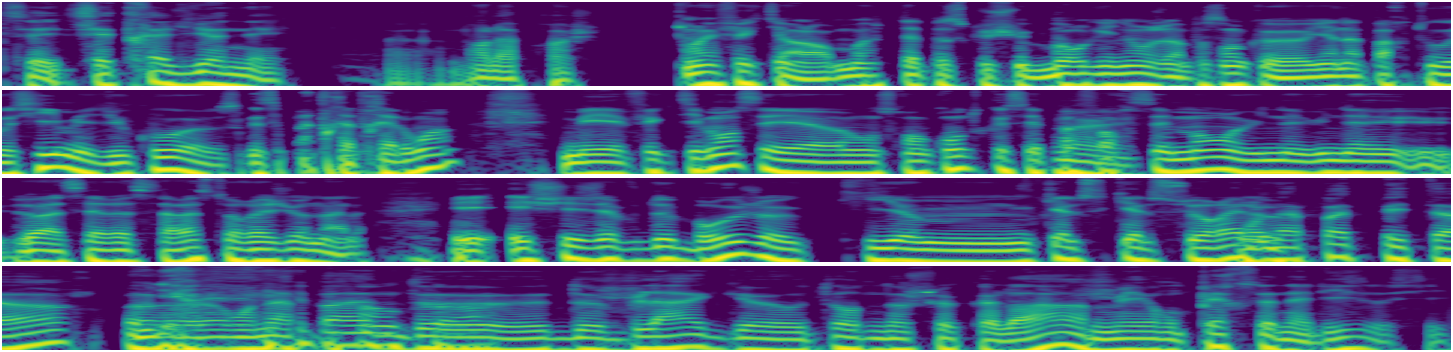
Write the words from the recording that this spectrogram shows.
C'est c'est très lyonnais euh, dans l'approche. Oui, effectivement. Alors moi, peut-être parce que je suis bourguignon, j'ai l'impression qu'il y en a partout aussi, mais du coup, euh, parce que c'est pas très très loin. Mais effectivement, c'est, euh, on se rend compte que c'est pas Ouais. forcément une, une, une- c'est- ça reste régional. Et, et chez Jeff de Bruges, qui, euh, quel, quel serait On le... n'a pas de pétards, euh, on n'a Pas pas de, de blagues autour de nos chocolats, mais on personnalise aussi.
